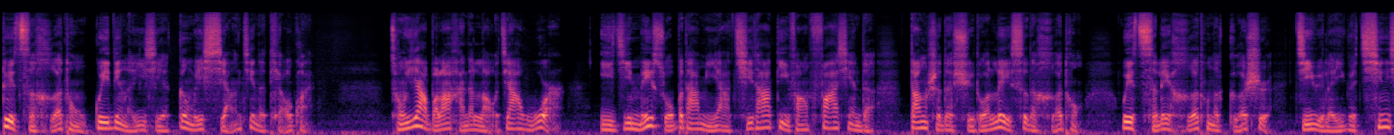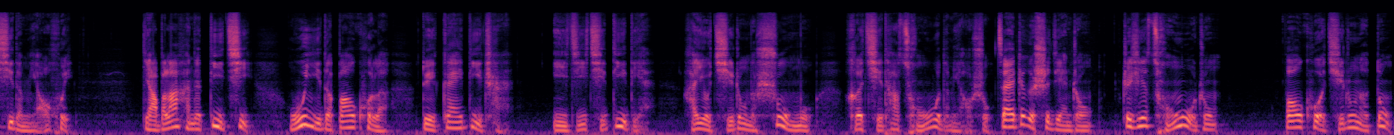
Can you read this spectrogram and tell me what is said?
对此合同规定了一些更为详尽的条款。从亚伯拉罕的老家乌尔以及美索不达米亚其他地方发现的当时的许多类似的合同，为此类合同的格式给予了一个清晰的描绘。亚伯拉罕的地契无疑的包括了对该地产以及其地点。还有其中的树木和其他从物的描述，在这个事件中，这些从物中包括其中的洞。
